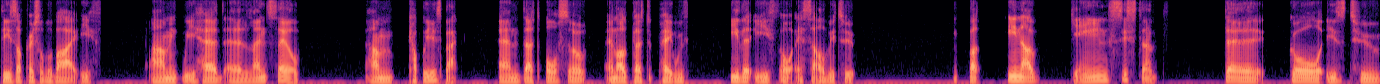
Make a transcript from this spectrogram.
these are purchasable by ETH. Um, we had a land sale um, a couple of years back, and that also allowed players to pay with either ETH or sILV2. But in our game system, the goal is to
